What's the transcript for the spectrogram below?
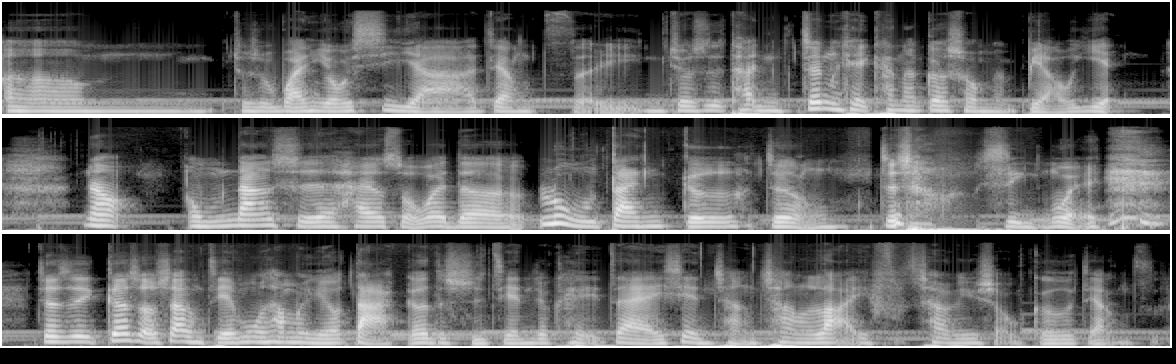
嗯，就是玩游戏呀这样子而已。就是他，你真的可以看到歌手们表演。那我们当时还有所谓的录单歌这种这种行为，就是歌手上节目，他们有打歌的时间，就可以在现场唱 live 唱一首歌这样子。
